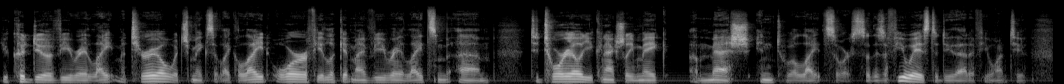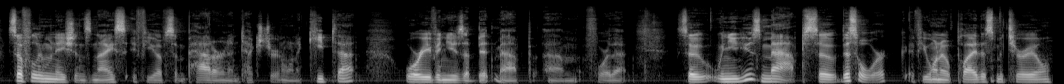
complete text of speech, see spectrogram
you could do a V-Ray light material, which makes it like a light, or if you look at my V-Ray lights um, tutorial, you can actually make a mesh into a light source. So there's a few ways to do that if you want to. Self-illumination is nice if you have some pattern and texture and want to keep that, or even use a bitmap um, for that. So when you use maps, so this will work. If you want to apply this material,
